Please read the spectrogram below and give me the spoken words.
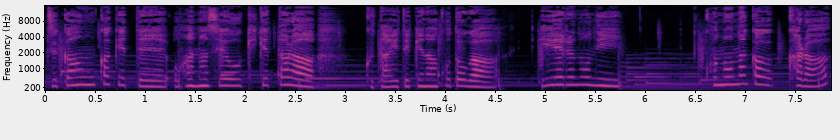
時間をかけてお話を聞けたら具体的なことが言えるのに、この中から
